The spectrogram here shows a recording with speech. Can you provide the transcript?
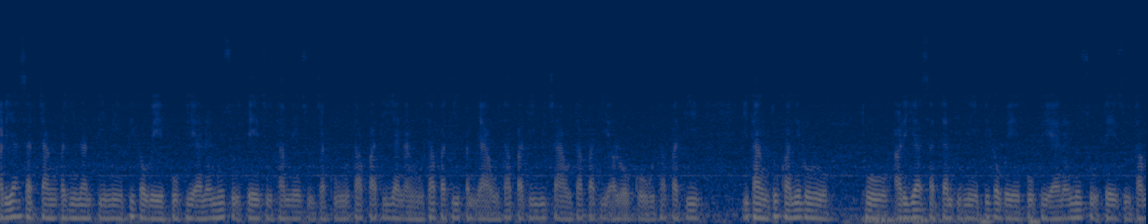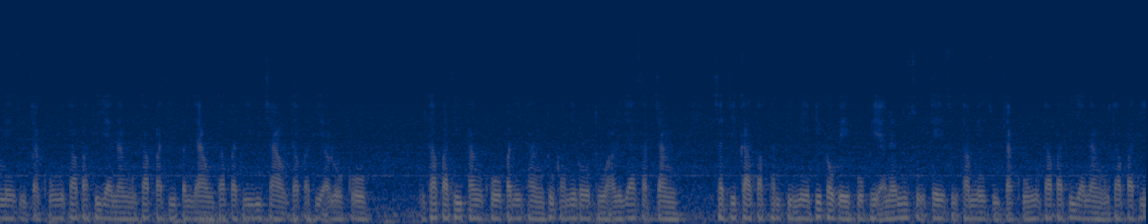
อริยสัจจังปหินันติเมพิกเวปุเพอนุนุสุเตสุธรรมเมสุจักขุงทัปปฏิยานังอุทัปปฏิปัญญาอุทัปปฏิวิชาอุทัปปฏิอโลโกอุทัปปฏิอิทังทุกขานิโรโทอริยสัจจันติเมพิกเวปุเพอนุนุสุเตสุธรรมเมสุจักขุงทัปปฏิยานังอุทัปปฏิปัญญาอุทัปปฏิวิชาอุทัปปฏิอโลโกอุทัปปฏิตังโคปฏิทังทุกขานิโรโทอริยสัจจังสัจจิกาตพันติเมพิกเวปุเพอนันุสุเตสุธรรมเมสุจักขุงอุทปปฏิยานังอุทปปฏิ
